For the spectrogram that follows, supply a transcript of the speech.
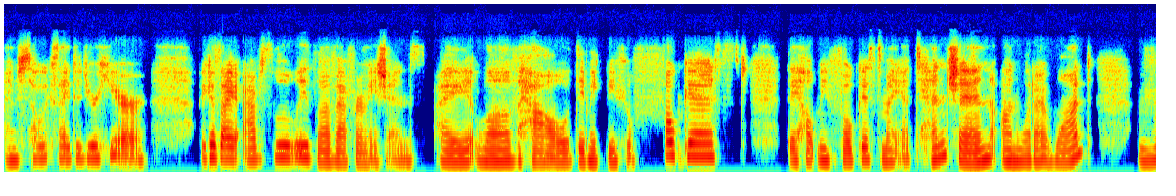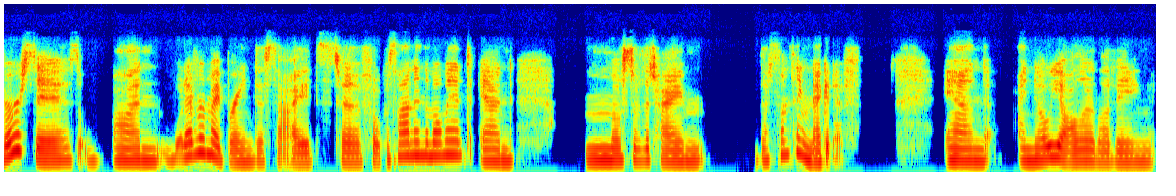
I'm so excited you're here because I absolutely love affirmations. I love how they make me feel focused. They help me focus my attention on what I want versus on whatever my brain decides to focus on in the moment. And most of the time, that's something negative. And I know y'all are loving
